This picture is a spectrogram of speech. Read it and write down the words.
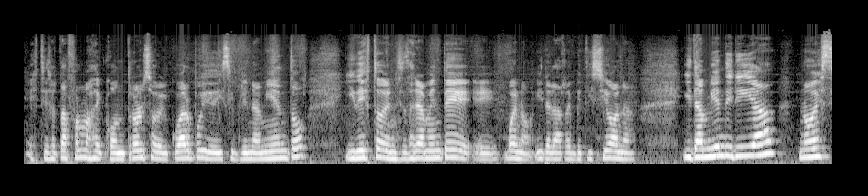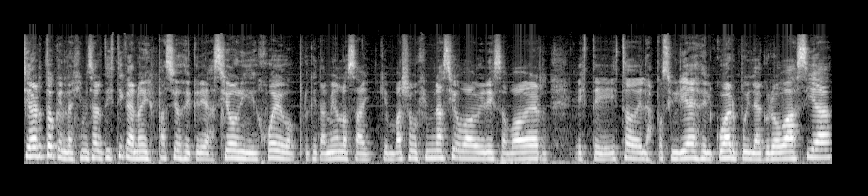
este, ciertas formas de control sobre el cuerpo y de disciplinamiento, y de esto de necesariamente, bueno, ir a la repetición. Y también diría, no es cierto que en la gimnasia artística no hay espacios de creación y de juego, porque también los hay. Quien vaya a un gimnasio va a ver eso, va a ver este, esto de las posibilidades del cuerpo y la acrobacia.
